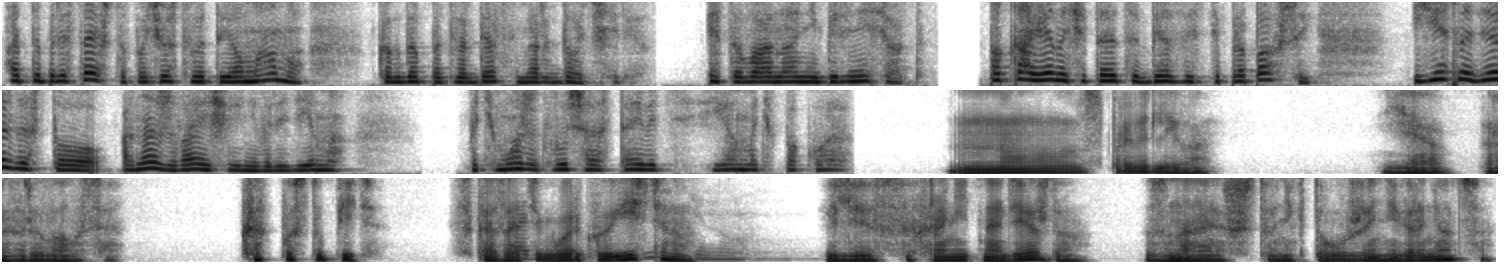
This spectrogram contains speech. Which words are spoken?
А ты представь, что почувствует ее мама, когда подтвердят смерть дочери. Этого она не перенесет. Пока Яна считается без вести пропавшей, есть надежда, что она жива еще и невредима. Быть может, лучше оставить ее мать в покое. Ну, справедливо. Я разрывался. Как поступить? Сказать горькую истину? Или сохранить надежду, зная, что никто уже не вернется?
